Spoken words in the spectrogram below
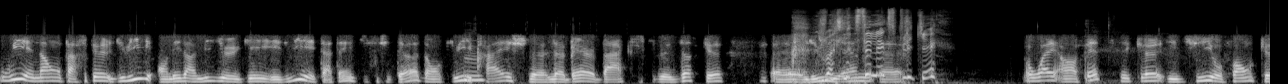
oui et non, parce que lui, on est dans le milieu gay et lui est atteint du sida, donc lui, il mm. prêche le, bareback, ce qui veut dire que euh, lui. Je vais te laisser euh, l'expliquer. Oui, en fait, c'est qu'il dit au fond que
